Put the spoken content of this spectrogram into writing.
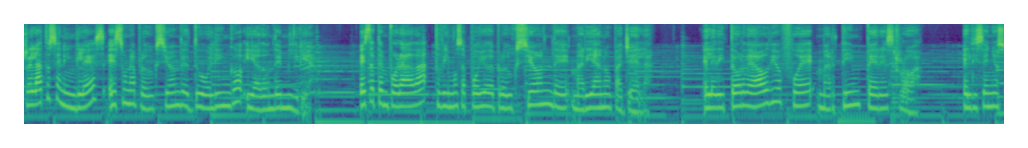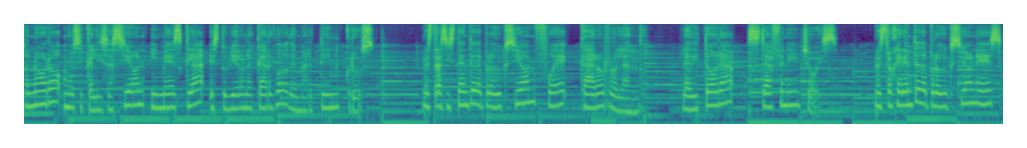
Relatos en Inglés es una producción de Duolingo y Adonde Miria. Esta temporada tuvimos apoyo de producción de Mariano Payela. El editor de audio fue Martín Pérez Roa. El diseño sonoro, musicalización y mezcla estuvieron a cargo de Martín Cruz. Nuestra asistente de producción fue Caro Rolando. La editora, Stephanie Joyce. Nuestro gerente de producción es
